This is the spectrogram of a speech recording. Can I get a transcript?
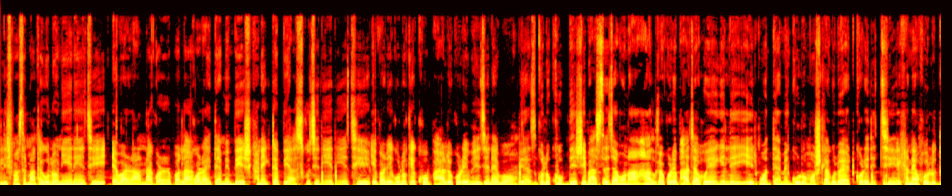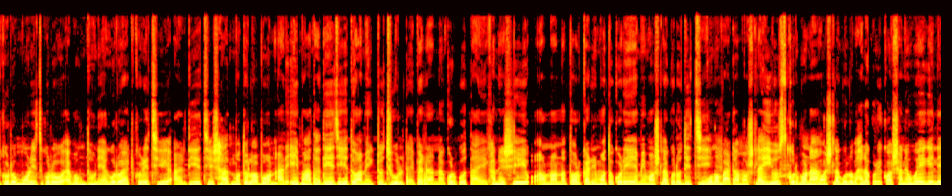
ইলিশ মাছের মাথাগুলো নিয়ে নিয়েছি। এবার রান্না করার পালা। কড়াইতে আমি বেশ খানিকটা পেঁয়াজ কুচি দিয়ে দিয়েছি। এবার এগুলোকে খুব ভালো করে ভেজে নেব। পেঁয়াজগুলো খুব বেশি ভাজতে যাব না, হালকা করে ভাজা হয়ে গেলেই এর মধ্যে আমি গুঁড়ো মশলাগুলো অ্যাড করে দিচ্ছি। এখানে হলুদ গুঁড়ো, মরিচ গুঁড়ো এবং ধনিয়া গুঁড়ো অ্যাড করেছি আর দিয়েছি স্বাদ মতো লবণ। আর এই মাথা দিয়ে যেহেতু আমি একটু ঝোল টাইপের রান্না করব, তাই এখানে সেই অন্যান্য তরকারির মতো করে আমি মশলাগুলো দিচ্ছি। কোনো বাটা মশলাই ইউজ করব না। মশলাগুলো ভালো করে কষানো হয়ে গেলে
